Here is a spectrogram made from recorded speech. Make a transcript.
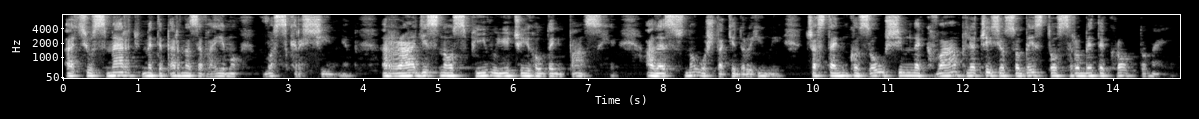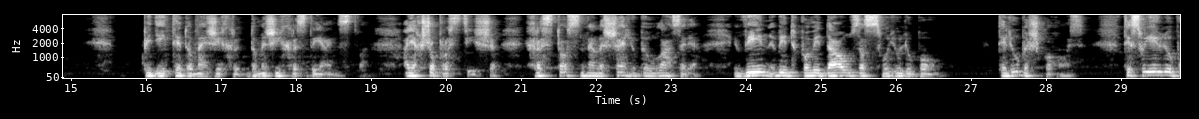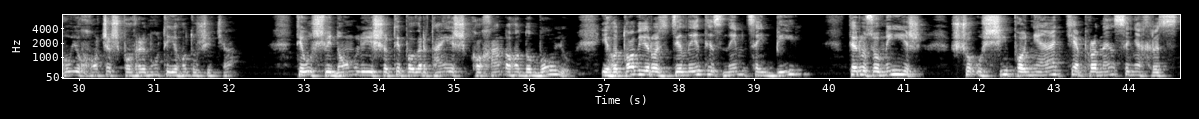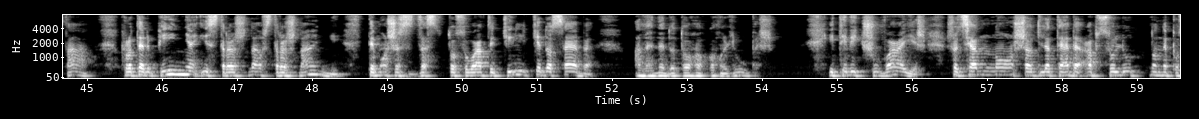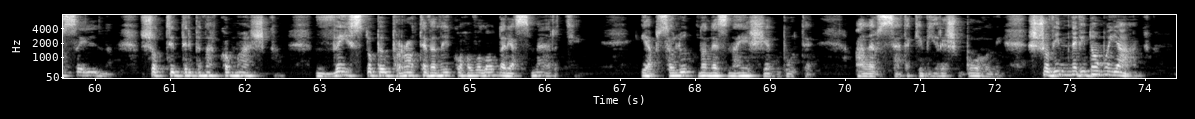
А цю смерть ми тепер називаємо Воскресінням, радісно оспівуючи його в День Пасхи, але знову ж таки, дорогі мої, частенько зовсім не кваплячись особисто зробити крок до неї, підійти до межі, до межі християнства. А якщо простіше, Христос не лише любив Лазаря, Він відповідав за свою любов. Ти любиш когось, ти своєю любов'ю хочеш повернути його до життя. Ти усвідомлюєш, що ти повертаєш коханого до болю і готовий розділити з ним цей біль. Ти розумієш, що усі поняття пронесення Христа, про терпіння і стражда в стражданні ти можеш застосувати тільки до себе, але не до того, кого любиш. І ти відчуваєш, що ця ноша для тебе абсолютно непосильна, що ти дрібна комашка, виступив проти великого володаря смерті і абсолютно не знаєш, як бути, але все-таки віриш Богові, що Він невідомо як,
